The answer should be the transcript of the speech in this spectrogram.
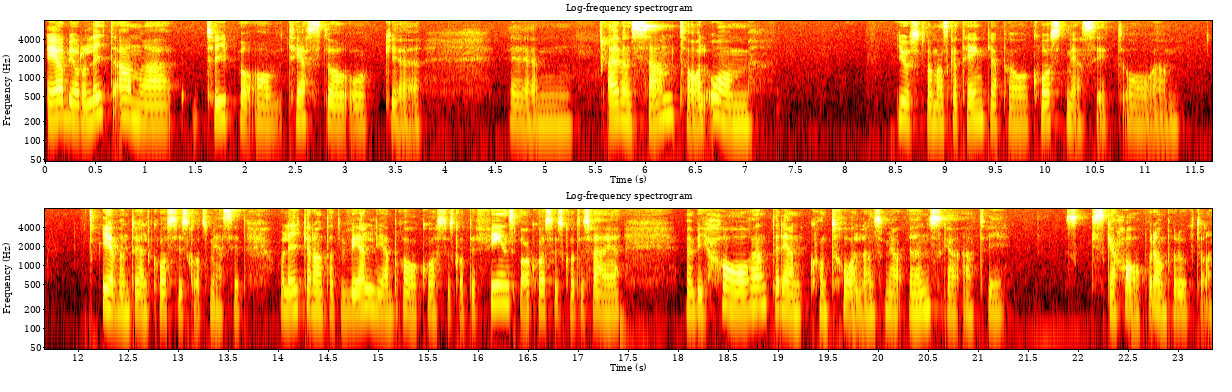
erbjuder lite andra typer av tester och eh, även samtal om just vad man ska tänka på kostmässigt och eventuellt kosttillskottsmässigt. Och likadant att välja bra kosttillskott. Det finns bra kosttillskott i Sverige men vi har inte den kontrollen som jag önskar att vi ska ha på de produkterna.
